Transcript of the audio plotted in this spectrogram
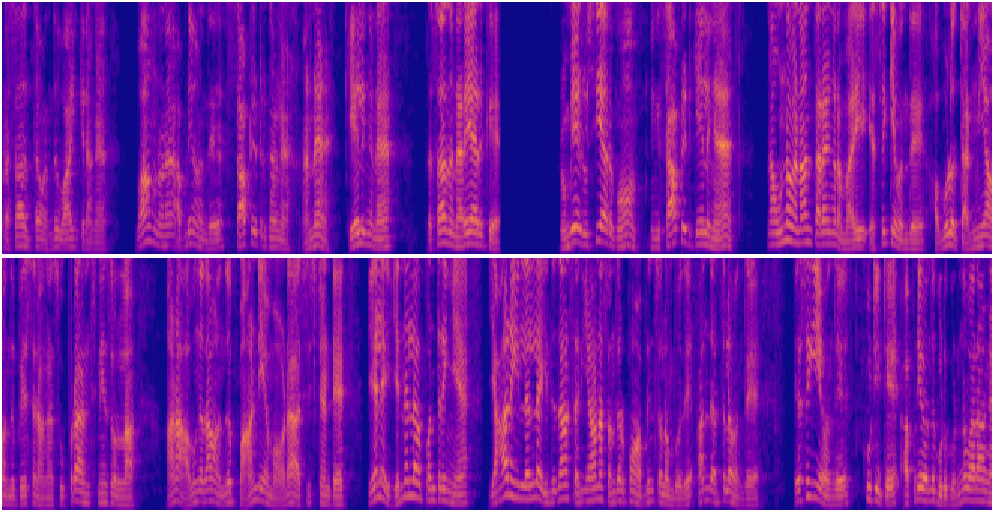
பிரசாதத்தை வந்து வாங்கிக்கிறாங்க. வாங்கினோன்னே அப்படியே வந்து சாப்பிட்டுட்டு இருக்காங்க. அண்ணே கேளுங்கண்ணே. பிரசாதம் நிறையா இருக்குது ரொம்ப ருசியாக இருக்கும். நீங்கள் சாப்பிட்டுட்டு கேளுங்க. நான் இன்னும் வேணாலும் தரேங்கிற மாதிரி எஸ்ஐகே வந்து அவ்வளோ தன்மையாக வந்து பேசுகிறாங்க சூப்பராக இருந்துச்சுன்னே சொல்லலாம். ஆனால் அவங்க தான் வந்து பாண்டியம்மாவோட அசிஸ்டண்ட்டு ஏழை என்னெல்லாம் பண்ணுறீங்க யாரும் இல்லைல்ல. இதுதான் சரியான சந்தர்ப்பம் அப்படின்னு சொல்லும்போது அந்த இடத்துல வந்து எசகியை வந்து கூட்டிகிட்டு அப்படியே வந்து குடுகுடுன்னு வராங்க.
